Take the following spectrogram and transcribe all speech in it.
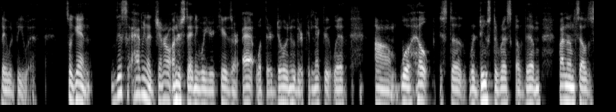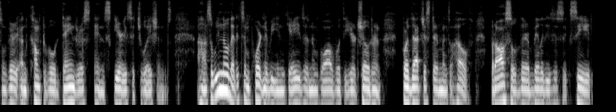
they would be with. So again, this having a general understanding where your kids are at, what they're doing, who they're connected with, um, will help just to reduce the risk of them finding themselves in some very uncomfortable, dangerous, and scary situations. Uh, so we know that it's important to be engaged and involved with your children for not just their mental health, but also their ability to succeed.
